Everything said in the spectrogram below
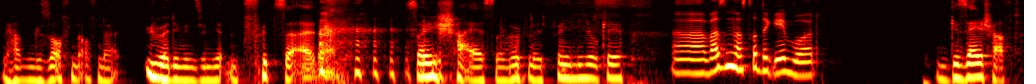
wir haben gesoffen auf einer überdimensionierten Pfütze, Alter. Solche Scheiße, wirklich, finde ich nicht okay. Äh, was ist denn das dritte G-Wort? Gesellschaft.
